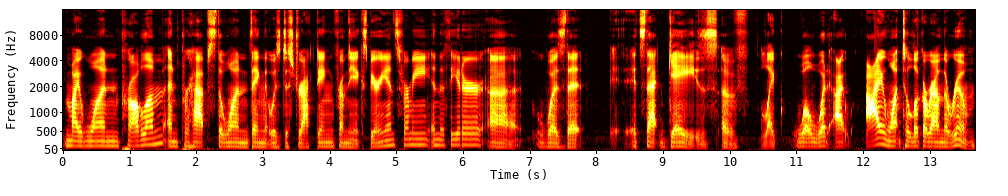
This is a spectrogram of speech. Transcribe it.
my one problem, and perhaps the one thing that was distracting from the experience for me in the theater, uh, was that it's that gaze of like, well, what I I want to look around the room,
